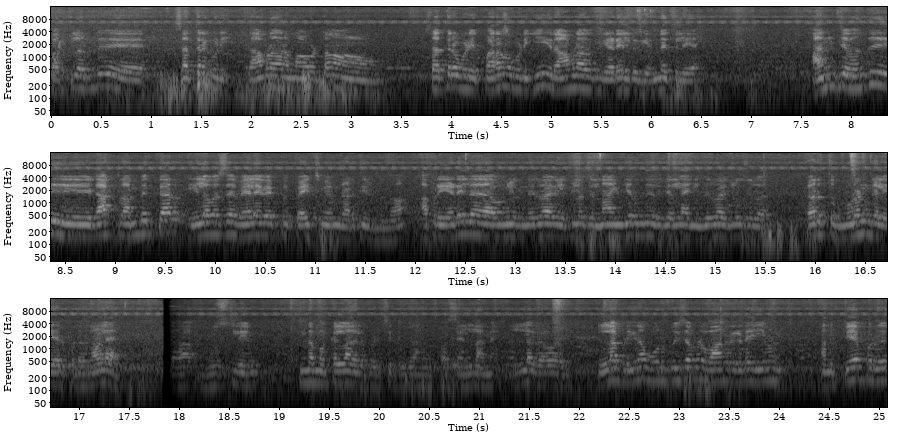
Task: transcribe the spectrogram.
பத்துலேருந்து சத்திரக்குடி ராமநாதபுரம் மாவட்டம் சத்திரக்குடி பரமக்குடிக்கு ராமநாதபுரத்துக்கு இடையில் இருக்குது எண்ணத்துலேயே அஞ்சு வந்து டாக்டர் அம்பேத்கர் இலவச வேலைவாய்ப்பு பயிற்சி மையம் நடத்திட்டு இருந்தோம். அப்புறம் இடையில அவங்களுக்கு நிர்வாகிகளுக்குள்ள சில நான் இங்கேருந்து இருக்கிறல இங்கே நிர்வாகிகளுக்கு சில கருத்து முரண்கள் ஏற்பட்டதுனால முஸ்லீம் இந்த மக்கள்லாம் அதில் படிச்சுட்டு இருக்காங்க பசங்க எல்லாமே. நல்ல விவகாரம் எல்லாம் படிக்கிறா ஒரு பைசா கூட வாங்குற கிடையாது ஈவன் அந்த பேப்பரு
